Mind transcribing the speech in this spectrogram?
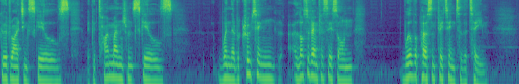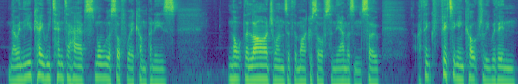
good writing skills, good time management skills. When they're recruiting, a lot of emphasis on will the person fit into the team? Now, in the UK, we tend to have smaller software companies, not the large ones of the Microsofts and the Amazons. So I think fitting in culturally within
